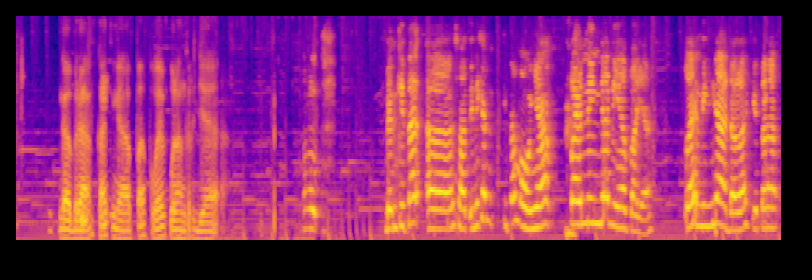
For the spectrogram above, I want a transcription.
Nggak berangkat, nggak apa, pokoknya pulang kerja. Oh. Dan kita eh, saat ini kan kita maunya planningnya nih apa ya? Planningnya adalah kita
